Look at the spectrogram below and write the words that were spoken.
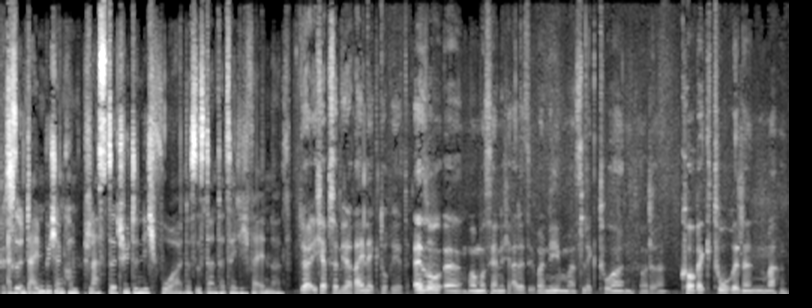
Also in deinen Büchern kommt Plastetüte nicht vor. Das ist dann tatsächlich verändert. Ja, ich habe es dann wieder reinlektoriert. Also äh, man muss ja nicht alles übernehmen, was Lektoren oder Korrektorinnen machen.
